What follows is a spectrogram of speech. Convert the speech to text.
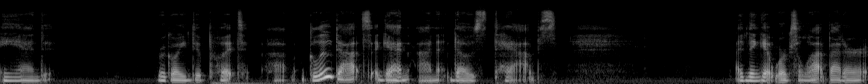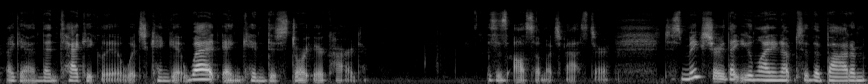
And we're going to put um, glue dots again on those tabs. I think it works a lot better, again, than tacky glue, which can get wet and can distort your card. This is also much faster. Just make sure that you line it up to the bottom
